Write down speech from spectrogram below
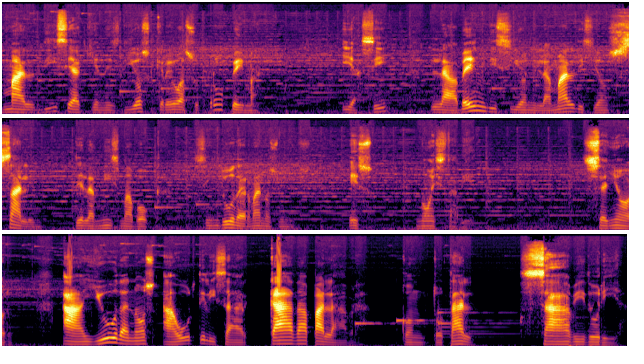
maldice a quienes Dios creó a su propia imagen. Y así la bendición y la maldición salen de la misma boca. Sin duda, hermanos míos, eso no está bien. Señor, ayúdanos a utilizar cada palabra con total sabiduría.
